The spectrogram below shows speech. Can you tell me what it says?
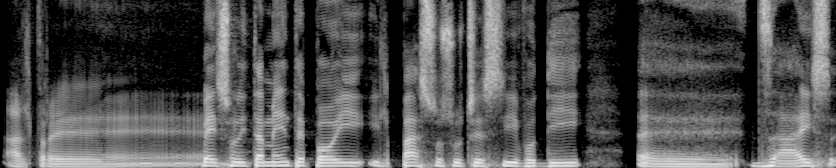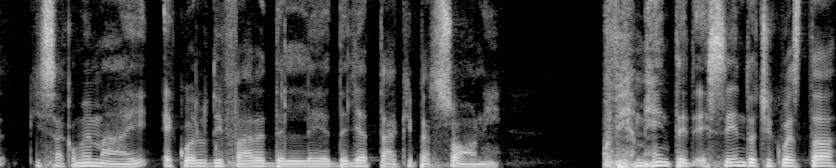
altre. Beh, solitamente poi il passo successivo di eh, Zeiss chissà come mai, è quello di fare delle, degli attacchi per Sony. Ovviamente, essendoci questa,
